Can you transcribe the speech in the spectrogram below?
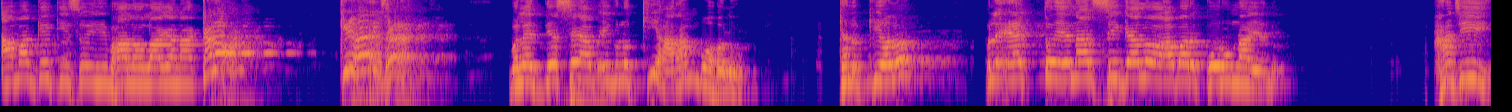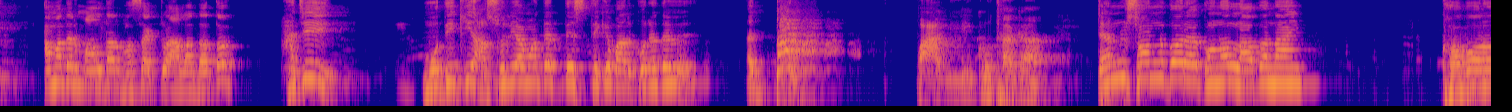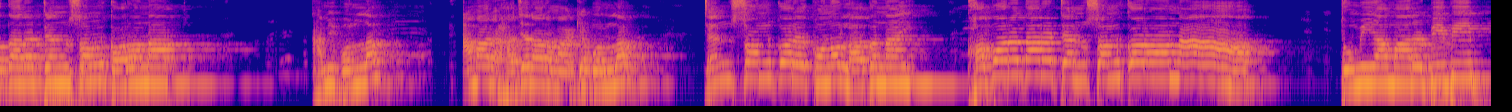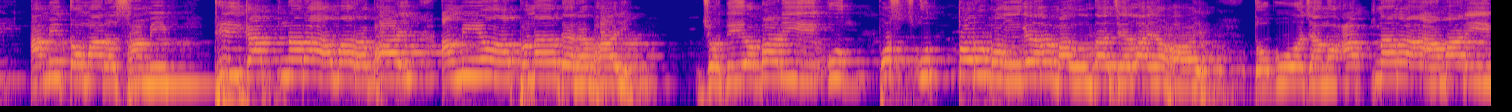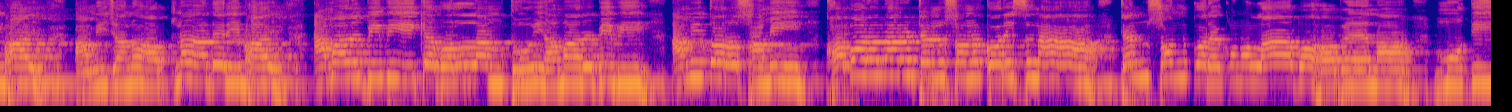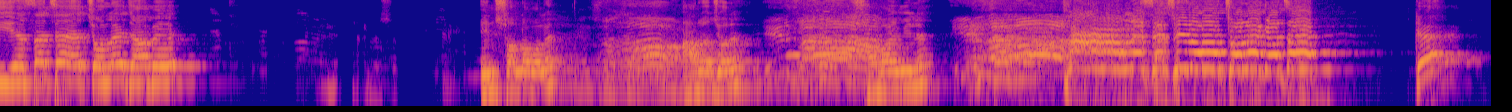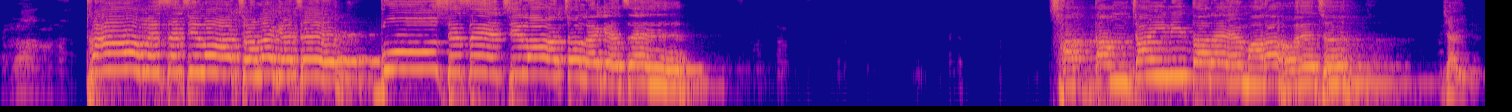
আমাকে কিছুই ভালো লাগে না। কেন? কি হয়েছে? বলে, দেশে এগুলো কি আরম্ভ হলো? কেন কি হলো? বলে, এক তো এনআরসি গেল, আবার করোনা এলো। হাজি, আমাদের মালদার ভাষা একটু আলাদা তো। হাজি, মোদি কি আসলে আমাদের দেশ থেকে বার করে দেবে? পাগলি কোথাকার? টেনশন করে কোনো লাভ নাই। খবরদার টেনশন করো না। আমি বললাম, আমার হাজারার মাকে বললাম টেনশন করে কোনো লাভ নাই। খবরদার টেনশন করো না। তুমি আমার বিবি, আমি তোমার স্বামী। ঠিক আপনারা আমার ভাই, আমিও আপনাদের ভাই। যদিও বাড়ি উত্তরবঙ্গের মালদা জেলায় হয়। তবুও যেন আপনারা আমারই ভাই, আমি যেন আপনাদেরই ভাই। আমার বিবিকে বললাম, তুই আমার বিবি, আমি তোর স্বামী। খবরদার টেনশন করিস না, টেনশন করে কোনো লাভ হবে না। মোদি এসেছে, চলে যাবে। ইনশাল্লাহ বলেন। আরও জোরে। সবাই মিলে। এসেছিল চলে গেছে। কে? ট্রাম এসেছিল চলে গেছে। বুশ এসেছিল চলে গেছে। সাদ্দাম যায়নি তারে মারা হয়েছে। যায়নি।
